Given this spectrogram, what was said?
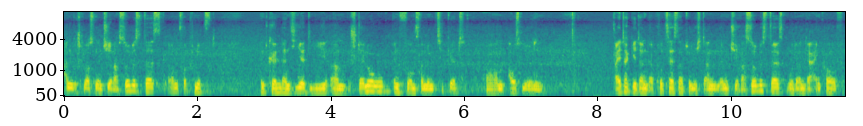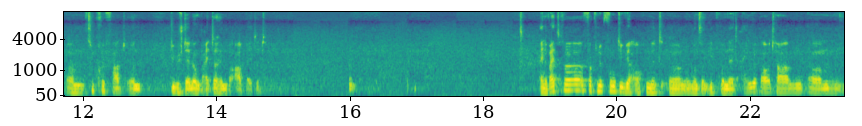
angeschlossenen Jira Service Desk verknüpft und können dann hier die ähm, Bestellung in Form von einem Ticket ähm, auslösen. Weiter geht dann der Prozess natürlich dann im Jira Service Desk, wo dann der Einkauf ähm, Zugriff hat und die Bestellung weiterhin bearbeitet. Eine weitere Verknüpfung, die wir auch mit ähm, in unserem EPRONet eingebaut haben, ähm,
